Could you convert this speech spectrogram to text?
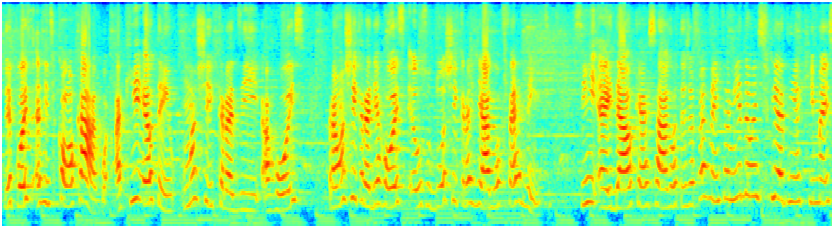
Depois a gente coloca água. Aqui eu tenho uma xícara de arroz. Para uma xícara de arroz eu uso duas xícaras de água fervente. Sim, é ideal que essa água esteja fervente. A minha deu uma esfriadinha aqui, mas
